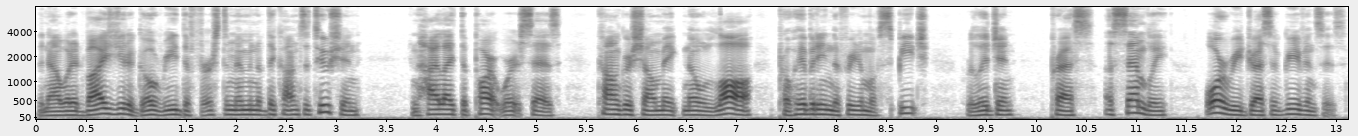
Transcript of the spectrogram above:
then I would advise you to go read the First Amendment of the Constitution and highlight the part where it says, Congress shall make no law prohibiting the freedom of speech, religion, press, assembly, or redress of grievances.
